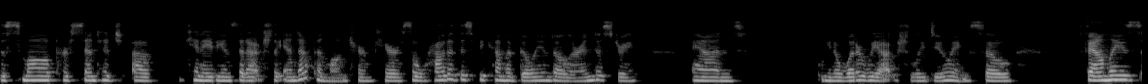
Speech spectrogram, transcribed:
the small percentage of Canadians that actually end up in long-term care. So how did this become a billion dollar industry? And you know, what are we actually doing? So families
